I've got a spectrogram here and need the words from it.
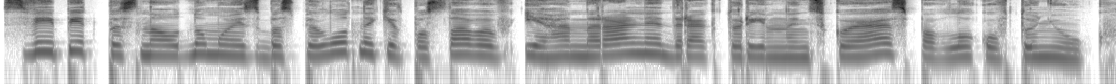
Свій підпис на одному із безпілотників поставив і генеральний директор Рівненської АЕС Павло Ковтонюк.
